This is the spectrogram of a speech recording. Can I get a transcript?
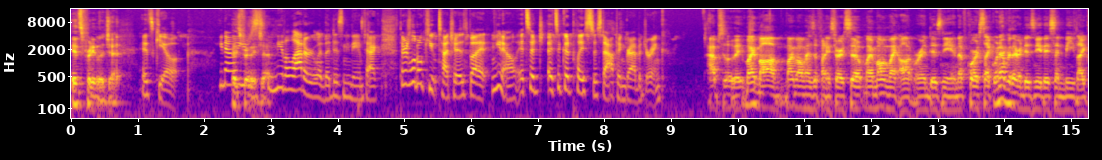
it's pretty legit. It's cute. You know, It's you just legit. need a ladder with a Disney name tag. There's little cute touches, but you know, it's a it's a good place to stop and grab a drink. Absolutely. My mom, my mom has a funny story. So my mom and my aunt were in Disney, and of course, like whenever they're in Disney, they send me like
